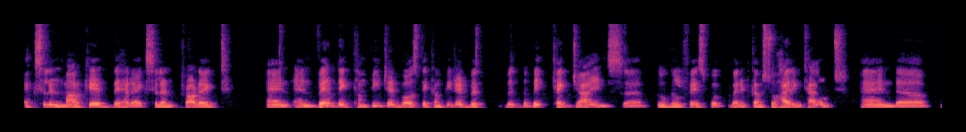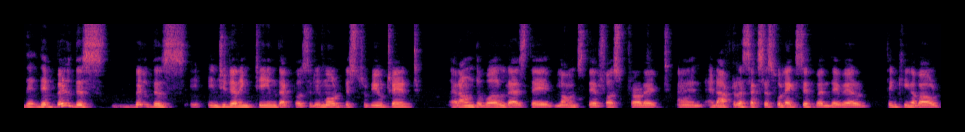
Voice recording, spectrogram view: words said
excellent market, they had an excellent product, and and where they competed was they competed with with the big tech giants, uh, Google, Facebook, when it comes to hiring talent. And uh, they, they built this built this engineering team that was remote distributed around the world as they launched their first product. And and after a successful exit, when they were thinking about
